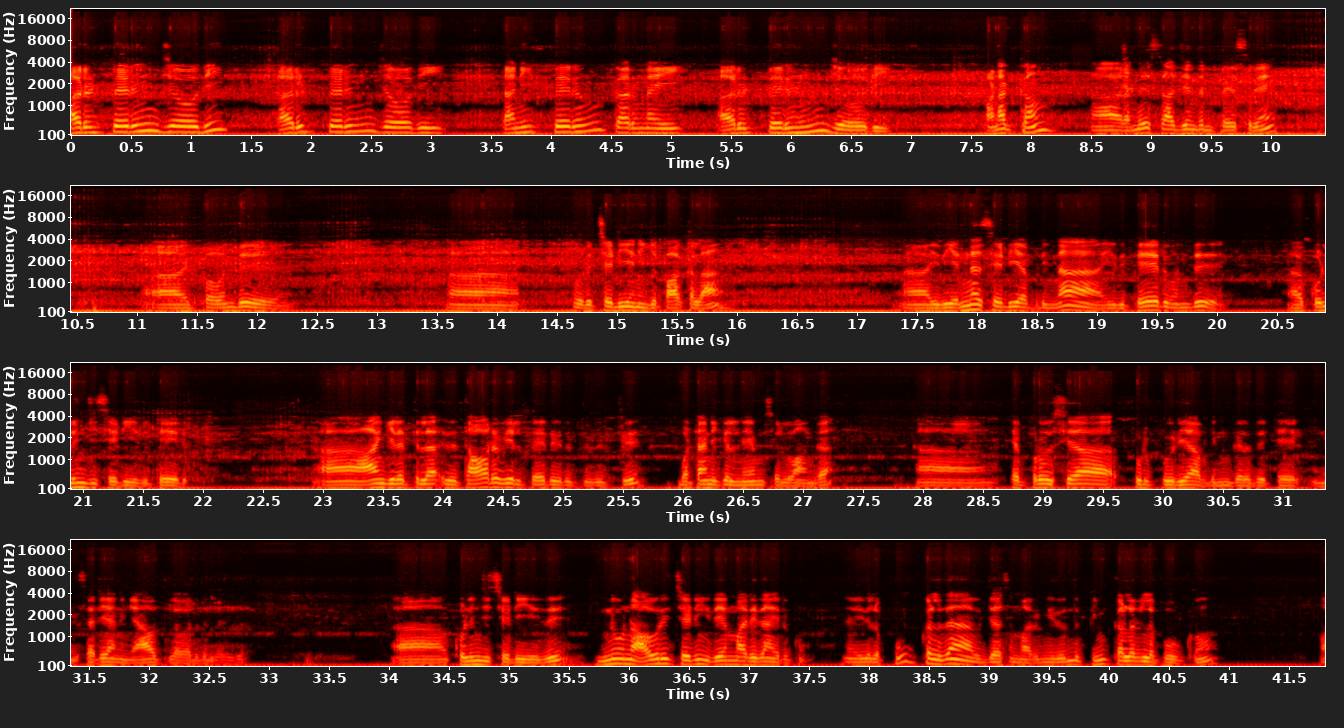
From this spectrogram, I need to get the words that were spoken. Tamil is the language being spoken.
அருட்பெருஞ்சோதி அருட்பெருஞ்சோதி தனிப்பெரும் கருணை அருட்பெருஞ்சோதி. வணக்கம். நான் ரமேஷ் ராஜேந்திரன் பேசுகிறேன் இப்போ வந்து ஒரு செடியை நீங்கள் பார்க்கலாம். இது என்ன செடி அப்படின்னா இது பேர் வந்து கொளிஞ்சி செடி இது பேர். ஆங்கிலத்தில் இது தாவரவியல் பேர் இருக்குது. பொட்டானிக்கல் நேம் சொல்லுவாங்க. டெப்ரோசியா புர்பூரியா அப்படிங்கிறது பேர். எனக்கு சரியான ஞாபகத்தில் வருதில்ல இது. கொளிஞ்சி செடி இது. இன்னொன்று அவுரி செடி இதே மாதிரி தான் இருக்கும். இதில் பூக்கள் தான் வித்தியாசமாக இருக்கும். இது வந்து பிங்க் கலரில் பூக்கும்.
